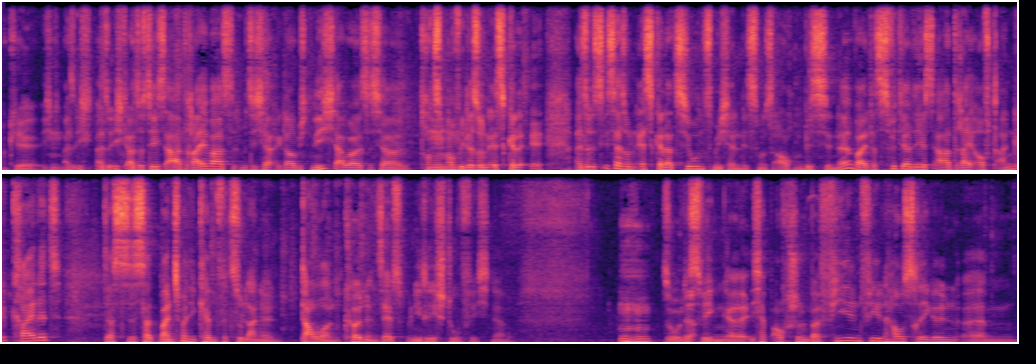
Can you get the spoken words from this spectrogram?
Okay, ich, hm. also ich, also ich, also DSA 3 war es mit Sicherheit, glaube ich, nicht, aber es ist ja trotzdem mhm. auch wieder so ein Eskal also es ist ja so ein Eskalationsmechanismus auch ein bisschen, ne? Weil das wird ja DSA 3 oft angekreidet, dass es halt manchmal die Kämpfe zu lange dauern können, selbst niedrigstufig, ne? Mhm. So, deswegen, ja. äh, ich habe auch schon bei vielen, vielen Hausregeln ähm,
